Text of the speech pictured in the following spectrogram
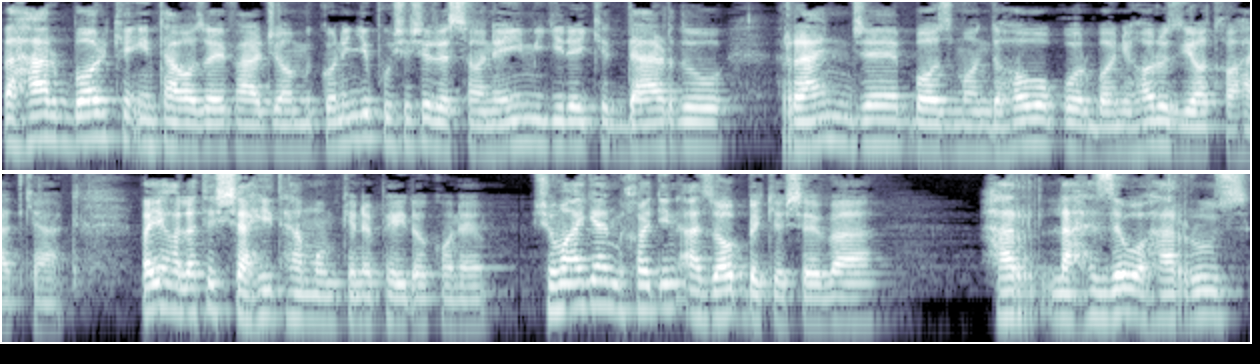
و هر بار که این تقاضای فرجام می‌کنه یه پوشش رسانه ای می‌گیره که درد و رنج بازمانده ها و قربانی ها رو زیاد خواهد کرد و یه حالت شهید هم ممکنه پیدا کنه. شما اگر می‌خواید این عذاب بکشه و هر لحظه و هر روز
